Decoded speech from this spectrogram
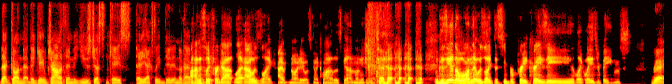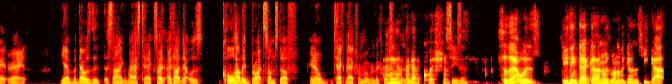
that gun that they gave Jonathan to use just in case that he actually did end up having. Honestly, forgot. Like I was like, I have no idea what's gonna come out of this gun when he shoots. because he had the one that was like the super pretty crazy like laser beams. right, right, yeah, but that was the the sonic blast tech. So I, I thought that was cool how they brought some stuff, you know, tech back from over the course Hang of on, the I got a question. season. So that was. Do you think that gun was one of the guns he got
